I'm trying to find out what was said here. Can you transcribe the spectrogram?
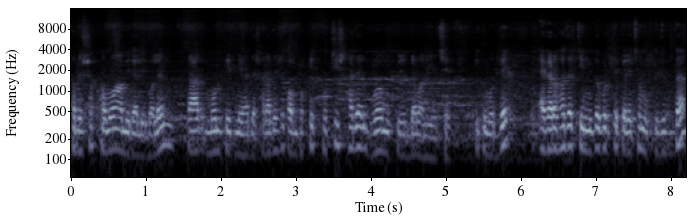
সদস্য ক্ষম আমির আলী বলেন, তার মন্ত্রীর মেয়াদে সারা দেশে কমপক্ষে পঁচিশ হাজার ভুয়া মুক্তিযোদ্ধা বানিয়েছে। ইতিমধ্যে এগারো হাজার চিহ্নিত করতে পেরেছে মুক্তিযোদ্ধা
